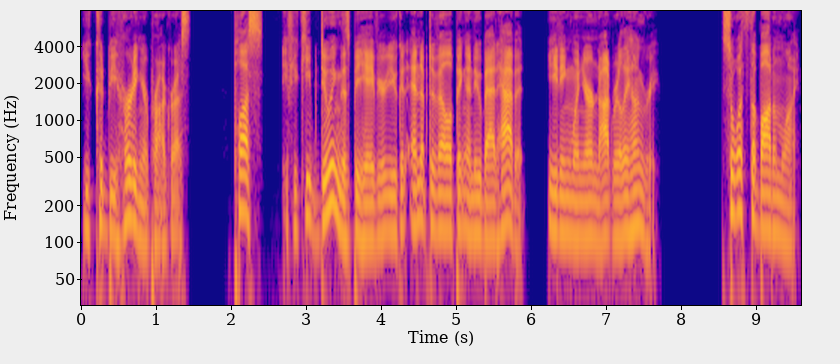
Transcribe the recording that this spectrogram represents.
you could be hurting your progress. Plus, if you keep doing this behavior, you could end up developing a new bad habit, eating when you're not really hungry. So, what's the bottom line?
